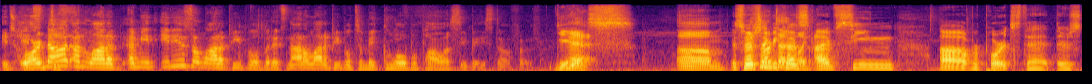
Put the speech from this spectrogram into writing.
it's it's hard. not to, a lot of. I mean, it is a lot of people, but it's not a lot of people to make global policy based off of. yes. um, Especially hard to, because like- I've seen uh, reports that there's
